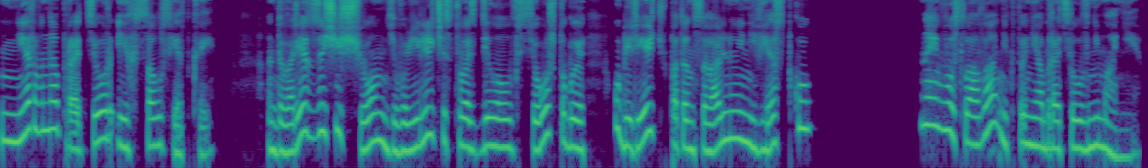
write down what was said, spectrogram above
нервно протер их салфеткой. Дворец защищен, его величество сделал все, чтобы уберечь потенциальную невестку. На его слова никто не обратил внимания.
